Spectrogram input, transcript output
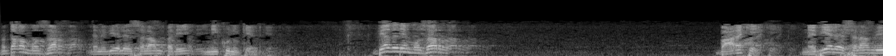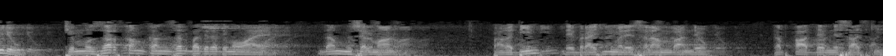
نو دغه مزر د نبی علی السلام په دې نیکونو کې بیا د مزر بارکه نبی علی السلام ویلو چې مزر تم کنزل بدر د موای د مسلمانو هغه دین د ابراهیم علی السلام باندې و طبقات د ابن سعد کی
